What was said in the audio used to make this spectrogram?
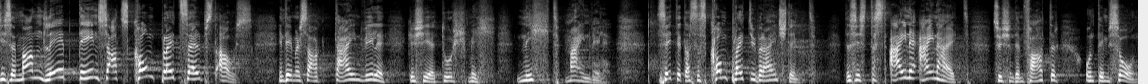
Dieser Mann lebt den Satz komplett selbst aus, indem er sagt, dein Wille geschehe durch mich, nicht mein Wille. Seht ihr, dass das komplett übereinstimmt? Das ist, das ist eine Einheit zwischen dem Vater dem Sohn.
